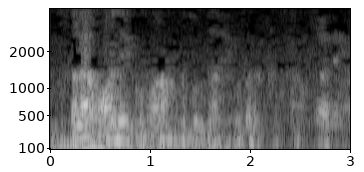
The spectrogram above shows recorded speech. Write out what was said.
السلام علیکم ورحمۃ اللہ وبرکاتہ۔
